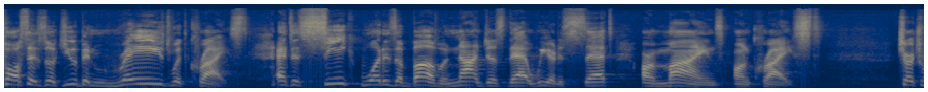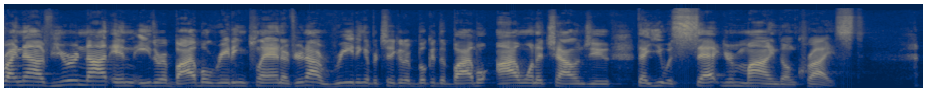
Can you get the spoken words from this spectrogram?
Paul says, Look, you've been raised with Christ, and to seek what is above, but not just that, we are to set our minds on Christ. Church, right now, if you're not in either a Bible reading plan or if you're not reading a particular book of the Bible, I want to challenge you that you would set your mind on Christ.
